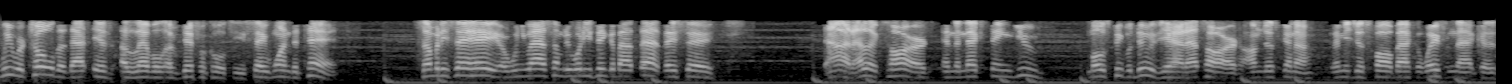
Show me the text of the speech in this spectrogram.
we were told that that is a level of difficulty, say 1 to 10. Somebody say, hey, or when you ask somebody, what do you think about that? They say, ah, that looks hard, and the next thing you most people do is, yeah, that's hard. I'm just gonna let me just fall back away from that because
